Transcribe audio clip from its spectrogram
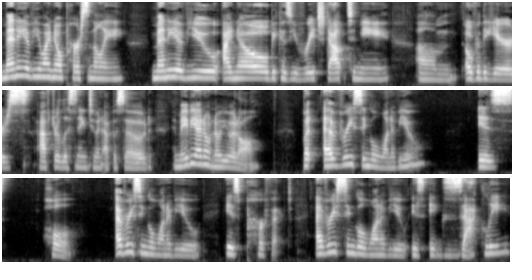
Many of you I know personally. Many of you I know because you've reached out to me um, over the years after listening to an episode. And maybe I don't know you at all. But every single one of you is whole. Every single one of you is perfect. Every single one of you is exactly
